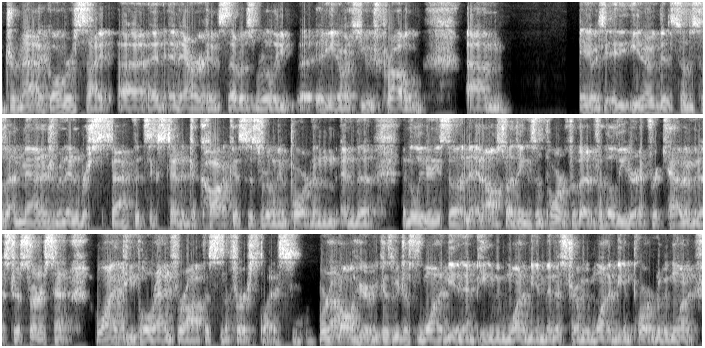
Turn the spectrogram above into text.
dramatic oversight uh, and, and arrogance that was really uh, you know a huge problem. Um, anyways, it, you know, so so that management and respect that's extended to caucus is really important, and, and the and the leader needs to, and, and, also I think it's important for the for the leader and for cabinet ministers to understand why people ran for office in the first place. We're not all here because we just want to be an MP, and we want to be a minister, and we want to be important, and we want to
